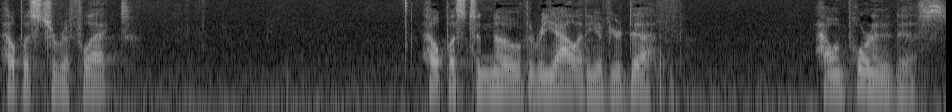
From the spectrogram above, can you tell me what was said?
Help us to reflect. Help us to know the reality of your death, how important it is,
